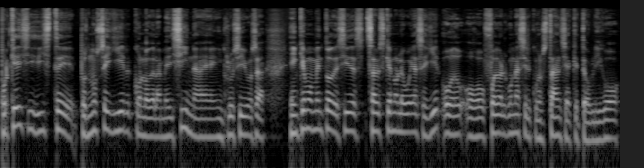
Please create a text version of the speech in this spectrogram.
¿Por qué decidiste, pues, no seguir con lo de la medicina, eh, inclusive? O sea, ¿en qué momento decides, sabes que no le voy a seguir? ¿O, o fue alguna circunstancia que te obligó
